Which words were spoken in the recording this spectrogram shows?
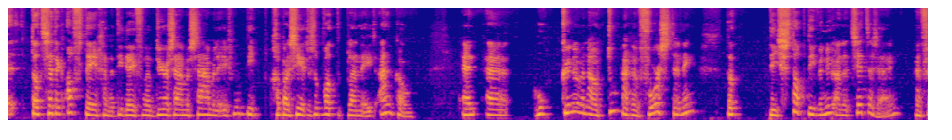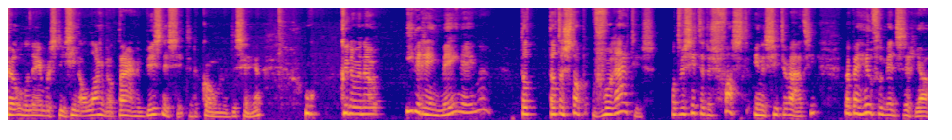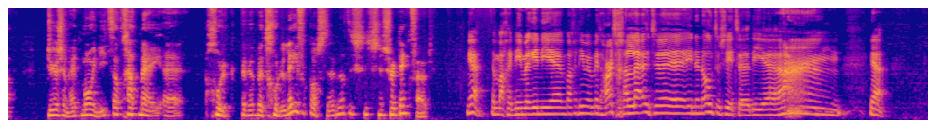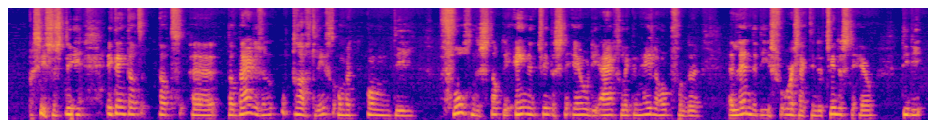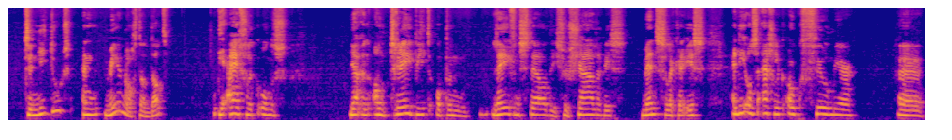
uh, dat zet ik af tegen het idee van een duurzame samenleving die gebaseerd is op wat de planeet aankomt. En uh, hoe kunnen we nou toe naar een voorstelling dat die stap die we nu aan het zetten zijn, en veel ondernemers die zien al lang dat daar hun business zit in de komende decennia, hoe kunnen we nou iedereen meenemen dat dat een stap vooruit is? Want we zitten dus vast in een situatie waarbij heel veel mensen zeggen: ja, duurzaamheid mooi niet, dat gaat mij uh, goede, het goede leven kosten. Dat is, is een soort denkfout. Ja, dan mag ik niet meer, in die, eh, mag ik niet meer met hard geluid uh, in een auto zitten. Die, ja. Precies, dus die, ik denk dat, dat, dat daar dus een opdracht ligt om, het, om die volgende stap, die 21ste eeuw, die eigenlijk een hele hoop van de ellende die is veroorzaakt in de 20ste eeuw, die die teniet doet. En meer nog dan dat, die eigenlijk ons ja, een entree biedt op een levensstijl die socialer is, menselijker is. En die ons eigenlijk ook veel meer uh,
